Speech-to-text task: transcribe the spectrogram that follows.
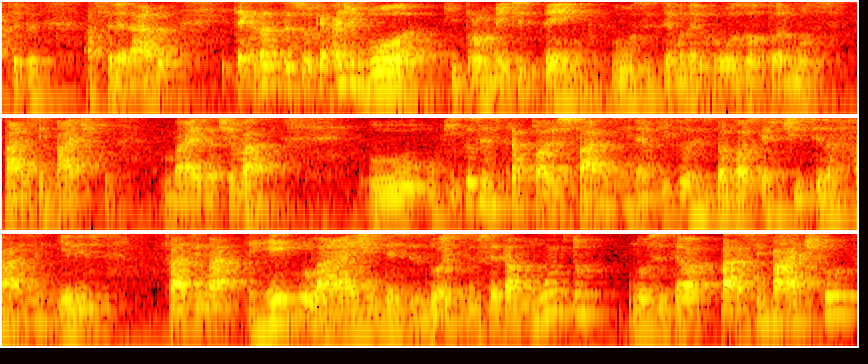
sempre acelerada. E tem aquela pessoa que é mais de boa, que provavelmente tem o sistema nervoso autônomo parasimpático mais ativado. O, o que, que os respiratórios fazem? Né? O que, que os respiratórios que a gente ensina fazem? Eles fazem uma regulagem desses dois. Se você está muito no sistema parasimpático,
